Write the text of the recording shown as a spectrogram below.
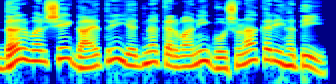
દર વર્ષે ગાયત્રી યજ્ઞ કરવાની ઘોષણા કરી હતી.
